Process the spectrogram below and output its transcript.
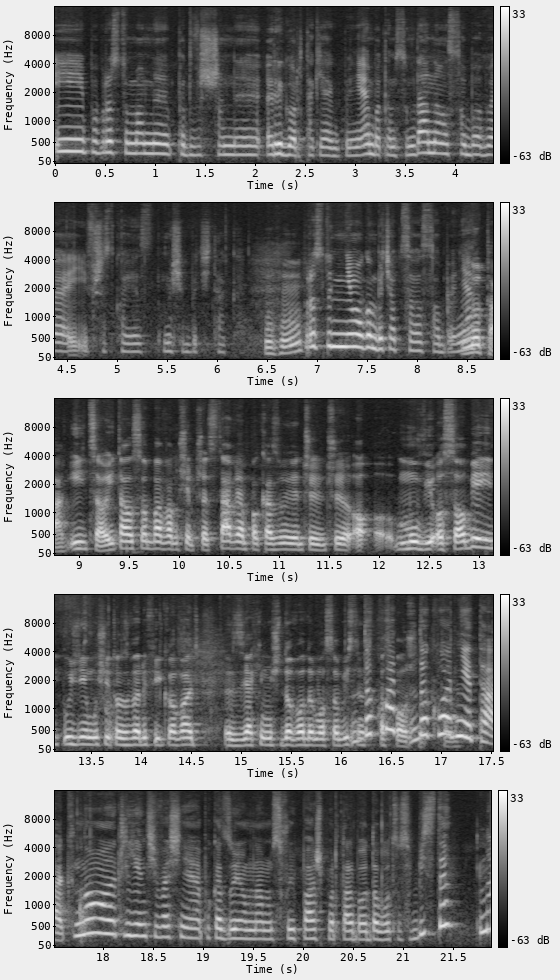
i po prostu mamy podwyższony rygor, tak jakby, nie? Bo tam są dane osobowe i wszystko jest, musi być tak. Po prostu nie mogą być obce osoby, nie? No tak, i co? I ta osoba Wam się przedstawia, pokazuje, czy, czy o, o, mówi o sobie i później musi to zweryfikować z jakimś dowodem osobistym Dokład, paszportem. dokładnie tak. No, klienci właśnie pokazują nam swój paszport albo dowód osobisty. No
